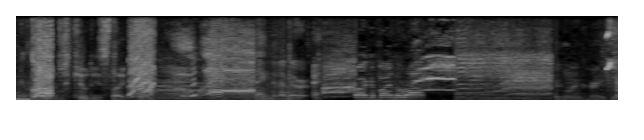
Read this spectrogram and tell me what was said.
Just killed his like Thing that I've ever. I can find the rock. You're going crazy.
